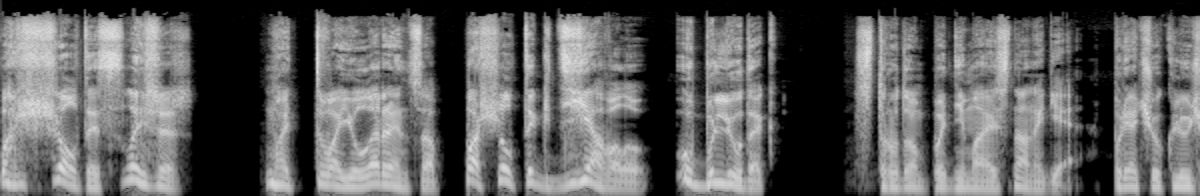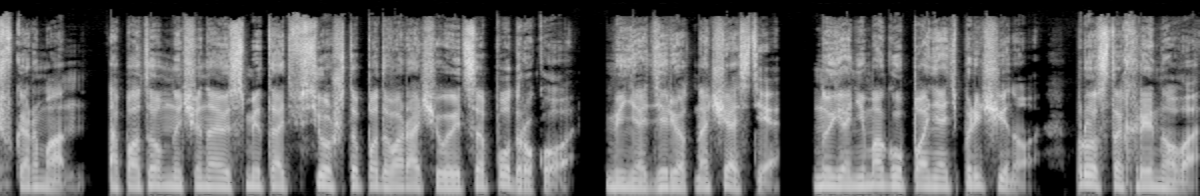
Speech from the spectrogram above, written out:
Пошел ты, слышишь? Мать твою, Лоренцо, пошел ты к дьяволу, ублюдок! С трудом поднимаюсь на ноги, прячу ключ в карман, а потом начинаю сметать все, что подворачивается под руку. Меня дерет на части, но я не могу понять причину. Просто хреново.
